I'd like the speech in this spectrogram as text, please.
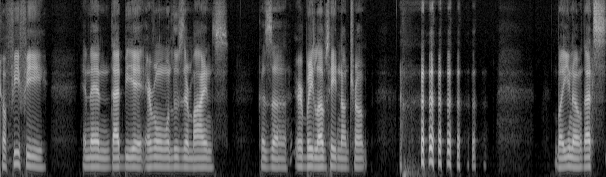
kafifi, and then that'd be it. Everyone would lose their minds because uh, everybody loves hating on Trump. but you know, that's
